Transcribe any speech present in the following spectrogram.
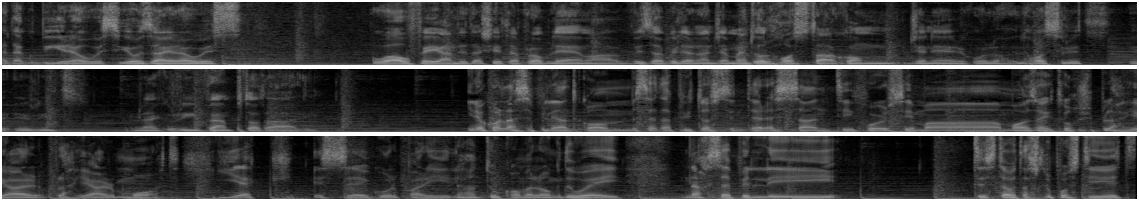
għadha kbira wis jew żgħira wis. U għaw fej għandi daqxie ta' problema vizavi l-arranġament u l-ħoss ta'kom ġeneriku, l-ħoss irrit Like revamp totali. Jiena kont naħseb li għandkom seta pjuttost interessanti forsi ma ma użajtuhx bl-aħjar bl-aħjar mod. Jekk issegu l-parir li ħantukom along the way, naħseb illi tistgħu taslu postijiet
